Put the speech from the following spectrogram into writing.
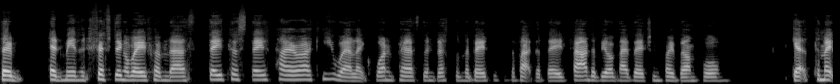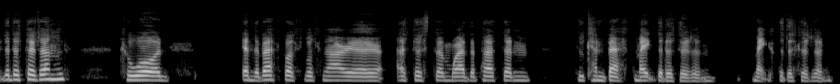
So it means shifting away from the status-based hierarchy, where like one person, just on the basis of the fact that they founded the organization, for example, gets to make the decisions, towards, in the best possible scenario, a system where the person who can best make the decision makes the decision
